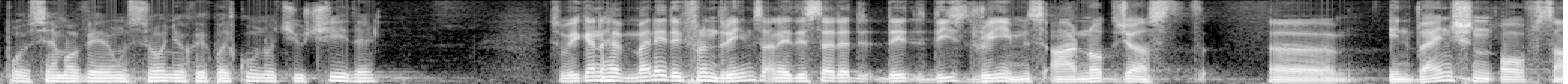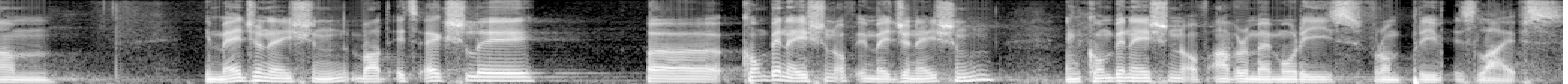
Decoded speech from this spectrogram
Possiamo avere un sogno che qualcuno ci uccide. So we can have many different dreams, and it is said that th- these dreams are not just uh, invention of some imagination, but it's actually a combination of imagination and combination of our memories from previous lives.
